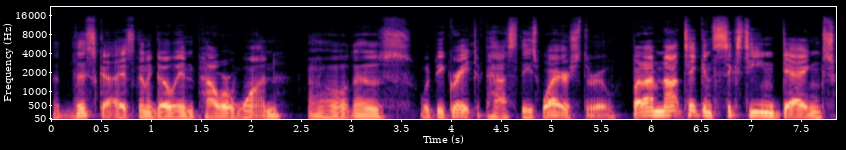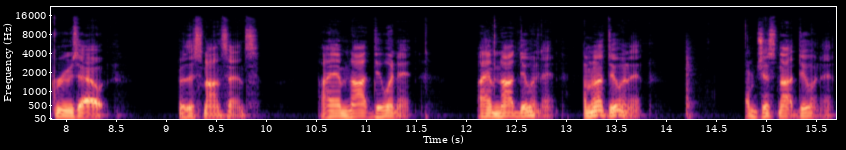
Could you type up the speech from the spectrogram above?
that this guy is going to go in power one. Oh, those would be great to pass these wires through. But I'm not taking 16 dang screws out for this nonsense. I am not doing it. I am not doing it. I'm not doing it. I'm just not doing it.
